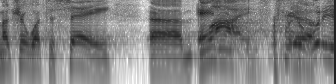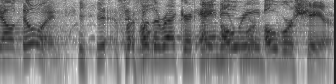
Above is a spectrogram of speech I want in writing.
not sure what to say. Um, Andy, Why? Yeah. what are y'all doing? For, for the record, Hey, Andy over, Reid. overshare.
